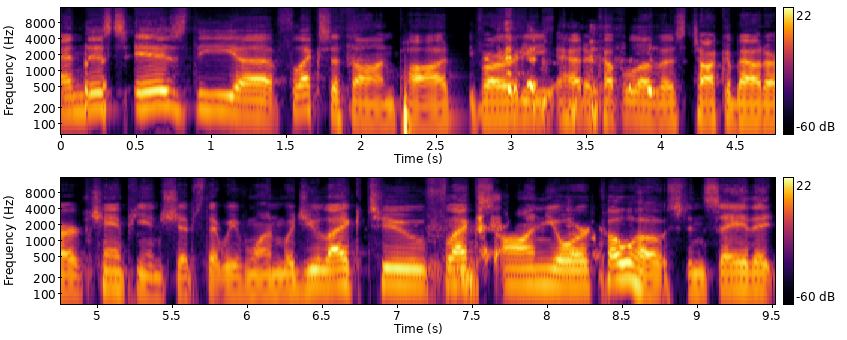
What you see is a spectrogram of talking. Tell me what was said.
and this is the uh, Flexathon pod. We've already had a couple of us talk about our championships that we've won. Would you like to flex on your co-host and say that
